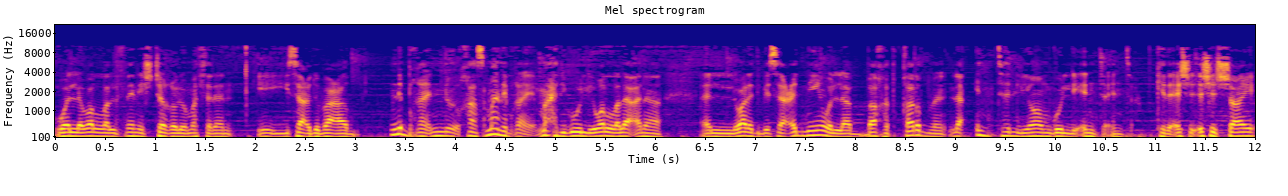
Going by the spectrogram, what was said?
ولا والله الاثنين يشتغلوا مثلا يساعدوا بعض نبغى إنه خلاص ما نبغى ما حد يقول لي والله لا أنا الولد بيساعدني ولا باخذ قرض من لا أنت اليوم قول لي أنت أنت. كذا إيش إيش الشاي؟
